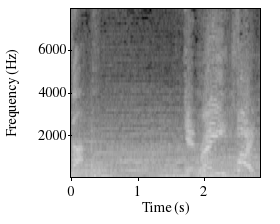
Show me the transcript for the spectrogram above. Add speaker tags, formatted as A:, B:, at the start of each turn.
A: give up.
B: Get ready, fight!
